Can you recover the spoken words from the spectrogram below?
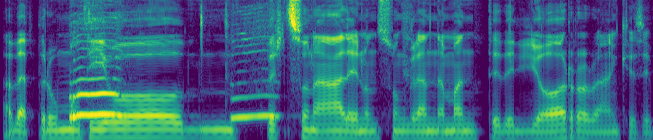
Vabbè, per un motivo mh, personale non sono un grande amante degli horror, anche se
